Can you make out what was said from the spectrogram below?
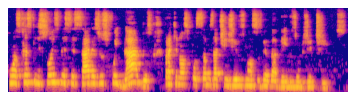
com as restrições necessárias e os cuidados para que nós possamos atingir os nossos verdadeiros objetivos.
